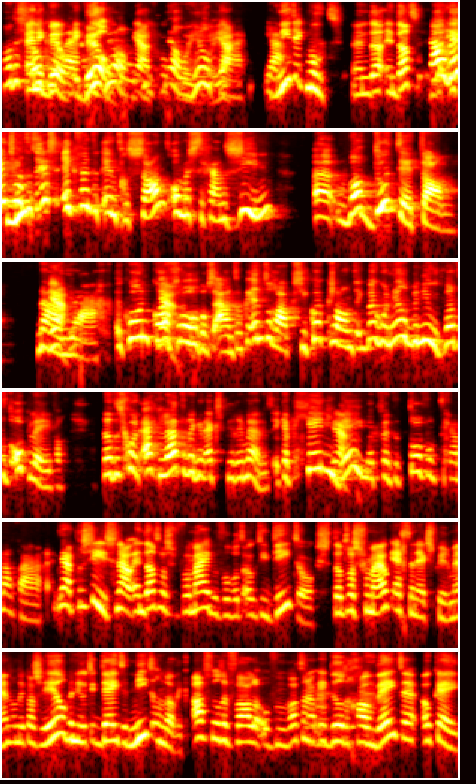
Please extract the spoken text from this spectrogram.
Dat is En ook ik wil, ik wil. Ik Ja, wil, dat ik wil heel ja. graag. Ja. Niet ik moet. En, dat en dat, Nou, dat- weet je wat moet- het is? Ik vind het interessant om eens te gaan zien, eh, wat doet dit dan na Ja. een jaar? Gewoon qua Ja. volgersaantal, qua interactie, qua klant. Ik ben gewoon heel benieuwd wat het oplevert. dat is gewoon echt letterlijk een experiment. Ik heb geen idee, maar ik vind het tof om te gaan ervaren. Ja, precies. Nou, en dat was voor mij bijvoorbeeld ook die detox. Dat was voor mij ook echt een experiment, want ik was heel benieuwd. Ik deed het niet omdat ik af wilde vallen of wat dan ook. Ik wilde gewoon weten, oké,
